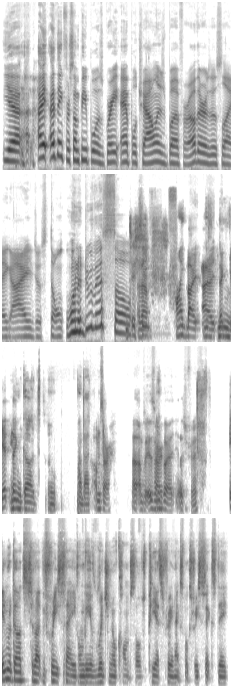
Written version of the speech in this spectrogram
Yeah, I I think for some people it's great ample challenge, but for others it's like I just don't want to do this. So I I Like I, I in, get in the. regards. Oh, my bad. I'm sorry. Uh, I'm sorry. Go ahead. Let you finish. in regards to like the free save on the original consoles, PS3 and Xbox 360,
